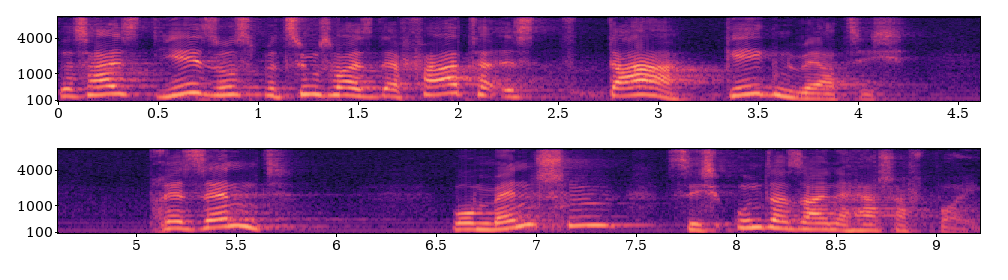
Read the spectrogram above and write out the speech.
Das heißt, Jesus bzw. der Vater ist da, gegenwärtig, präsent, wo Menschen sich unter seine Herrschaft beugen.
